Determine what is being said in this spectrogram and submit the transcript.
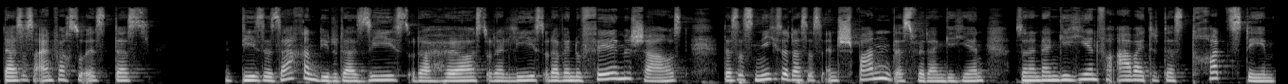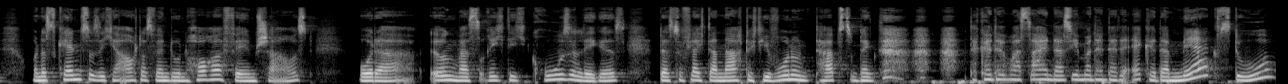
dass es einfach so ist, dass diese Sachen, die du da siehst oder hörst oder liest oder wenn du Filme schaust, das ist nicht so, dass es entspannend ist für dein Gehirn, sondern dein Gehirn verarbeitet das trotzdem. Und das kennst du sicher auch, dass wenn du einen Horrorfilm schaust oder irgendwas richtig Gruseliges, dass du vielleicht danach durch die Wohnung tappst und denkst, da könnte irgendwas sein, da ist jemand hinter der Ecke. Da merkst du,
